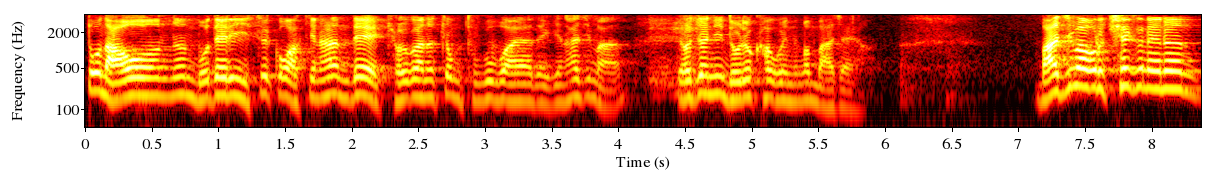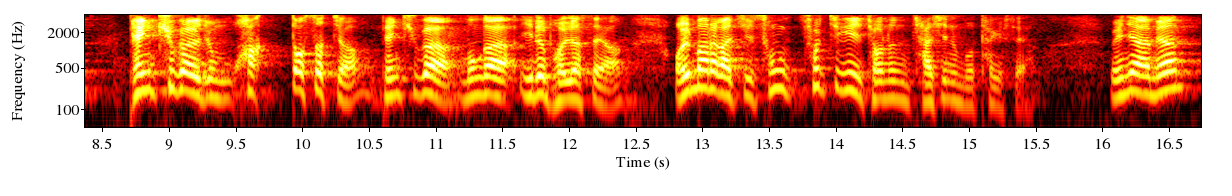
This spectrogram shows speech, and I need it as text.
또 나오는 모델이 있을 것 같긴 하는데 결과는 좀 두고 봐야 되긴 하지만 여전히 노력하고 있는 건 맞아요. 마지막으로 최근에는 BenQ가 요즘 확 떴었죠. BenQ가 뭔가 일을 벌렸어요. 얼마나 갈지 솔직히 저는 자신을 못하겠어요. 왜냐하면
